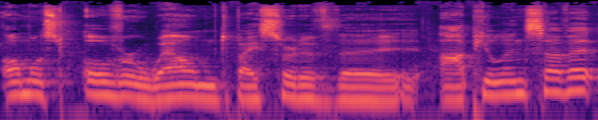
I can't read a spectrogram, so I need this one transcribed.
almost overwhelmed by sort of the opulence of it.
